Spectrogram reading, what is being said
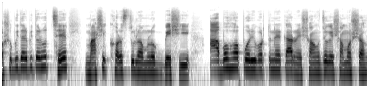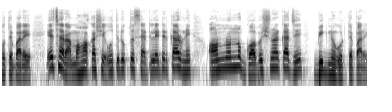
অসুবিধার ভিতর হচ্ছে মাসিক খরচ তুলনামূলক বেশি, আবহাওয়া পরিবর্তনের কারণে সংযোগে সমস্যা হতে পারে। এছাড়া মহাকাশে অতিরিক্ত স্যাটেলাইটের কারণে অন্যান্য গবেষণার কাজে বিঘ্ন করতে পারে।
